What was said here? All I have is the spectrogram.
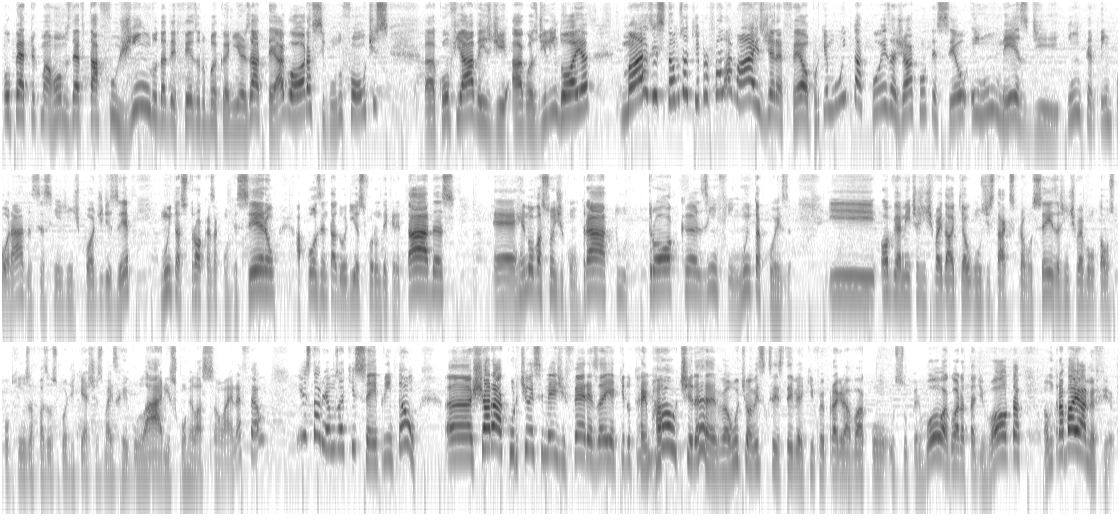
O Patrick Mahomes deve estar fugindo da defesa do Buccaneers até agora, segundo fontes uh, confiáveis de Águas de Lindóia. Mas estamos aqui para falar mais de NFL, porque muita coisa já aconteceu em um mês de intertemporada, se assim a gente pode dizer. Muitas trocas aconteceram, aposentadorias foram decretadas, é, renovações de contrato, trocas, enfim, muita coisa. E, obviamente, a gente vai dar aqui alguns destaques para vocês. A gente vai voltar aos pouquinhos a fazer os podcasts mais regulares com relação à NFL. E estaremos aqui sempre. Então, uh, Xará, curtiu esse mês de férias aí aqui do Timeout, né? A última vez que você esteve aqui foi para gravar com o Super Bowl, agora tá de volta. Vamos trabalhar, meu filho.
